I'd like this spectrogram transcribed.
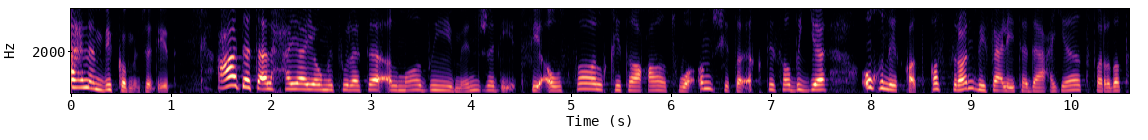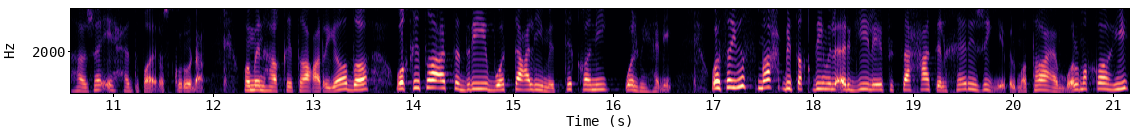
أهلا بكم من جديد. عادت الحياة يوم الثلاثاء الماضي من جديد. في أوصال قطاعات وأنشطة اقتصادية أغلقت قسرا بفعل تداعيات فرضتها جائحة فيروس كورونا. ومنها قطاع الرياضة وقطاع التدريب والتعليم التقني والمهني. وسيسمح بتقديم الأرجيلة في الساحات الخارجية بالمطاعم والمقاهي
